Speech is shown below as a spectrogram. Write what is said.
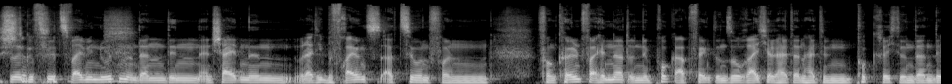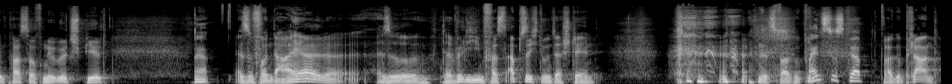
so stimmt. gefühlt zwei Minuten und dann den entscheidenden oder die Befreiungsaktion von, von Köln verhindert und den Puck abfängt und so Reichel halt dann halt den Puck kriegt und dann den Pass auf Nöbel spielt. Ja. Also von daher, also da würde ich ihm fast Absicht unterstellen. das war geplant. Meinst du, es gab war geplant?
